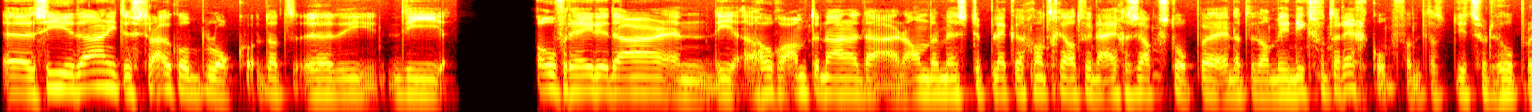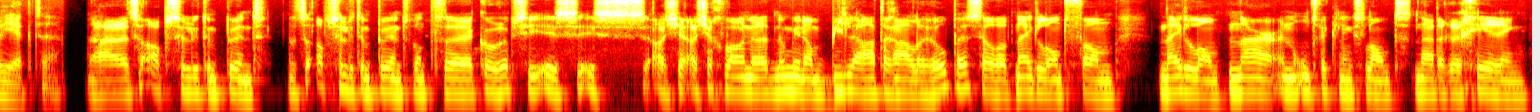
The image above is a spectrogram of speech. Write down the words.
Uh, zie je daar niet een struikelblok? Dat uh, die, die overheden daar en die hoge ambtenaren daar en andere mensen te plekken gewoon het geld weer in eigen zak stoppen en dat er dan weer niks van terecht komt van dit soort hulpprojecten. Nou, dat is absoluut een punt. Dat is absoluut een punt, want uh, corruptie is, is als, je, als je gewoon, dat noem je dan bilaterale hulp, hè, stel dat Nederland van Nederland naar een ontwikkelingsland, naar de regering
